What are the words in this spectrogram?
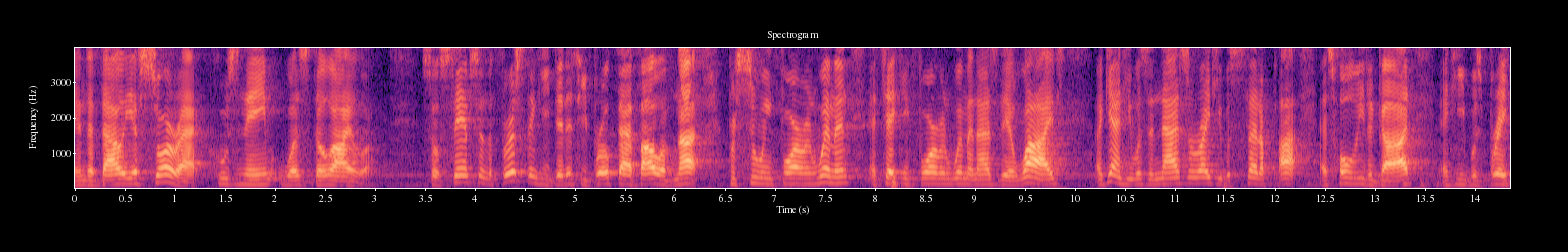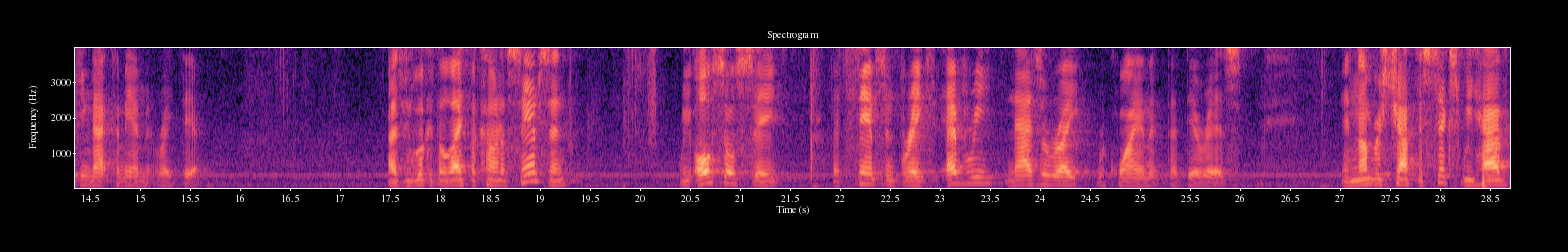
in the valley of Sorek, whose name was Delilah. So Samson, the first thing he did is he broke that vow of not pursuing foreign women and taking foreign women as their wives. Again, he was a Nazarite. He was set apart as holy to God, and he was breaking that commandment right there. As we look at the life account of Samson, we also see that Samson breaks every Nazarite requirement that there is. In Numbers chapter 6, we have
